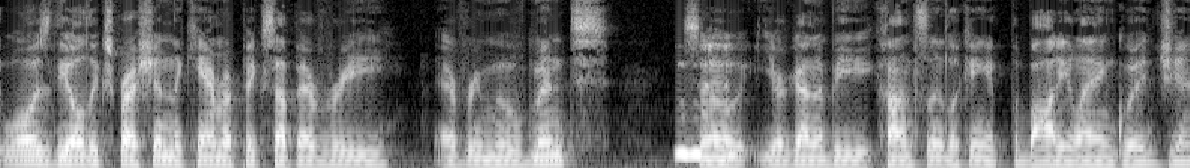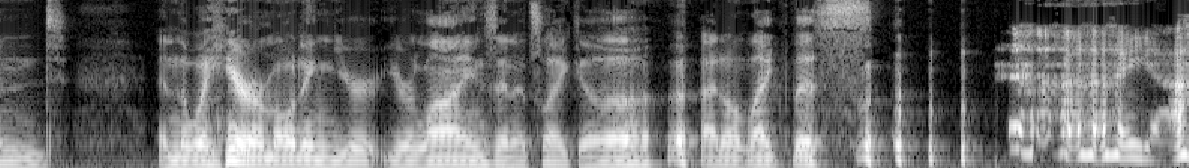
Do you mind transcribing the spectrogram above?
what was the old expression? The camera picks up every every movement, mm-hmm. so you're gonna be constantly looking at the body language and and the way you're emoting your your lines, and it's like, uh, I don't like this. yeah.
